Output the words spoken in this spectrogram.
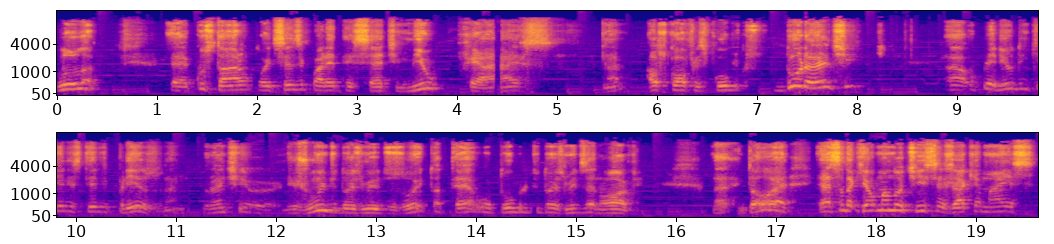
Lula uh, custaram 847 mil reais né, aos cofres públicos durante o período em que ele esteve preso, né, durante de junho de 2018 até outubro de 2019. Né? Então, é, essa daqui é uma notícia já que é mais.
